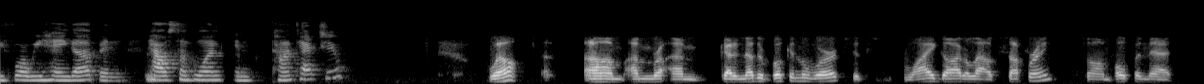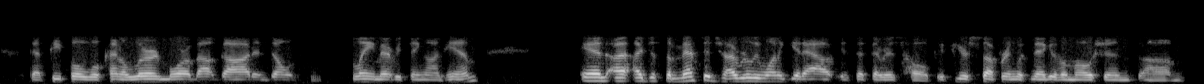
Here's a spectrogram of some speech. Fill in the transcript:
before we hang up and how someone can contact you? Well, um, I'm, I'm got another book in the works. It's Why God Allows Suffering. So I'm hoping that, that people will kind of learn more about God and don't blame everything on him. And I, I just the message I really want to get out is that there is hope. If you're suffering with negative emotions, um,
